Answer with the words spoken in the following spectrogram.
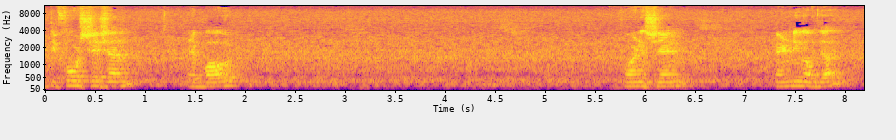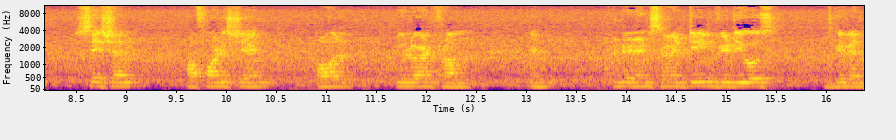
84th session about exchange ending of the session of exchange all you learned from in 117 videos given.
